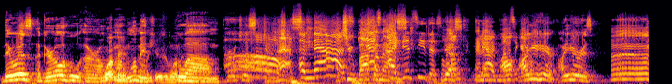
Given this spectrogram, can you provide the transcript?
There was a girl who, or a Woman. a woman, Oh, she was a woman. who um, purchased a mask. A mask. A Chewbacca yes, mask. I did see this. A Yes, long, and yeah, then all, months ago. all you hear, all you hear is. Uh,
